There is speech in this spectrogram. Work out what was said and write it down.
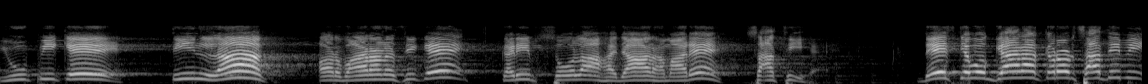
यूपी के तीन लाख और वाराणसी के करीब सोलह हज़ार हमारे साथी हैं। देश के वो 11 करोड़ साथी भी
